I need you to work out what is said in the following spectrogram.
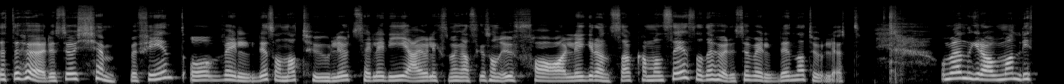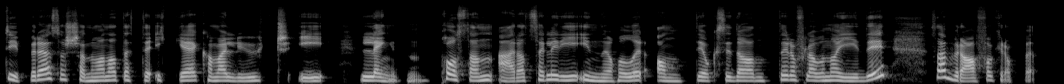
Dette høres jo kjempefint og veldig sånn naturlig ut. Selleri er jo liksom en ganske sånn ufarlig grønnsak, kan man si, så det høres jo veldig naturlig ut. Men graver man litt dypere, så skjønner man at dette ikke kan være lurt i lengden. Påstanden er at selleri inneholder antioksidanter og flavonoider som er bra for kroppen.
